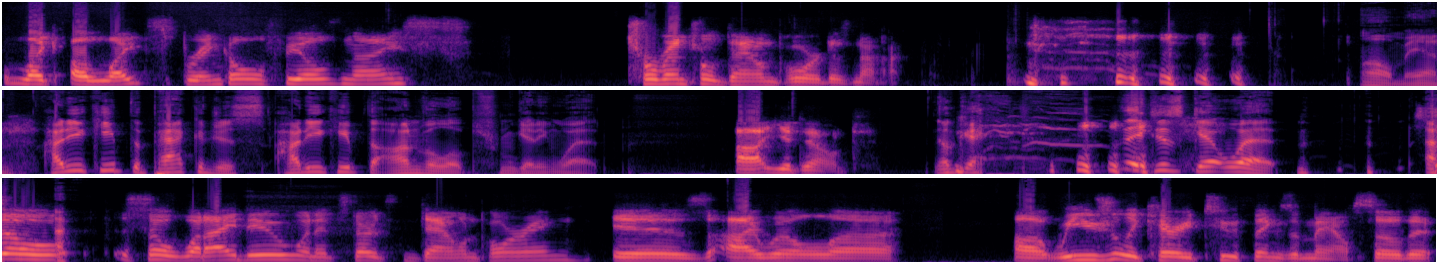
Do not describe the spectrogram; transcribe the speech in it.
like a light sprinkle feels nice. Torrential downpour does not. Oh man, how do you keep the packages? How do you keep the envelopes from getting wet? Uh, you don't. Okay, they just get wet. So, so what I do when it starts downpouring is I will. Uh, uh, we usually carry two things of mail. So that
